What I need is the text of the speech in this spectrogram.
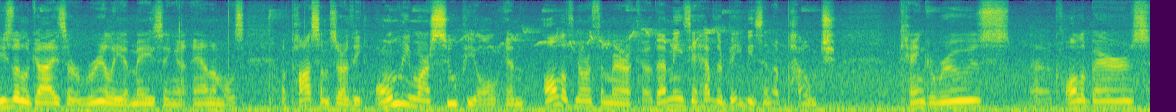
These little guys are really amazing animals. Opossums are the only marsupial in all of North America. That means they have their babies in a pouch. Kangaroos, uh, koala bears,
